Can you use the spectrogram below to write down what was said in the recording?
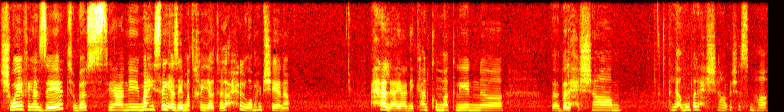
شوية فيها زيت بس يعني ما هي سيئة زي ما تخيلتها. لا حلوة ما هي بشينة. حلا يعني كانكم ماكلين آه، بلح الشام. لا مو بلح الشام إيش اسمها؟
